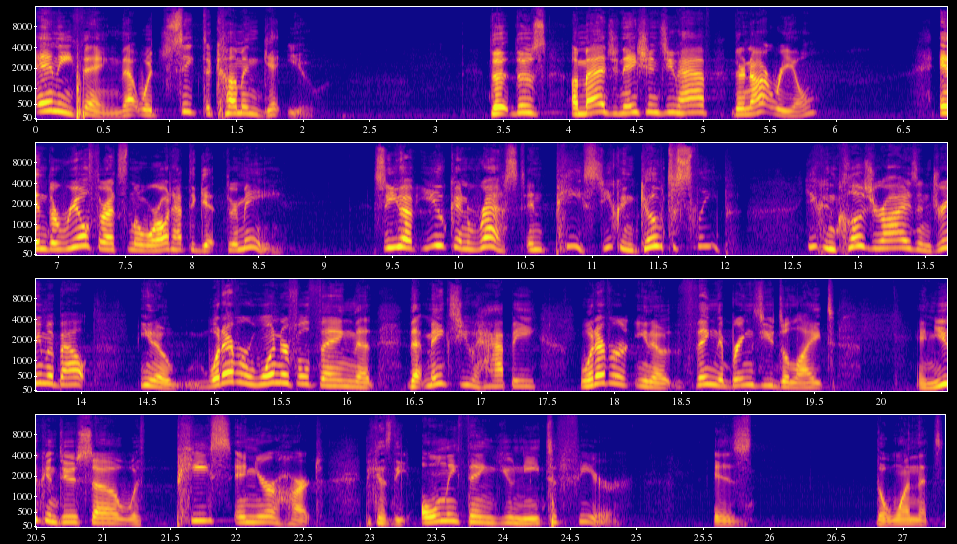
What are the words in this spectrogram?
anything that would seek to come and get you. The, those imaginations you have, they're not real. And the real threats in the world have to get through me. So you have you can rest in peace. You can go to sleep. You can close your eyes and dream about, you know, whatever wonderful thing that that makes you happy, whatever, you know, thing that brings you delight. And you can do so with peace in your heart because the only thing you need to fear is the one that's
